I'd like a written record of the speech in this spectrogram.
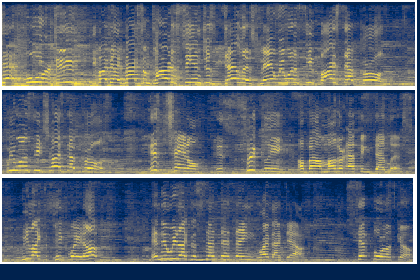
Set four, dude. You might be like, Max, I'm tired of seeing just deadlifts, man. We want to see bicep curls. We want to see tricep curls. This channel is strictly about mother effing deadlifts. We like to pick weight up, and then we like to set that thing right back down. Set four, let's go.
